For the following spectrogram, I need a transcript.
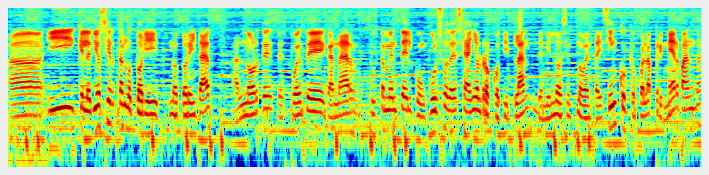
Ah, y que le dio cierta notori- notoriedad al norte después de ganar justamente el concurso de ese año, el Rocotitlán de 1995, que fue la primera banda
